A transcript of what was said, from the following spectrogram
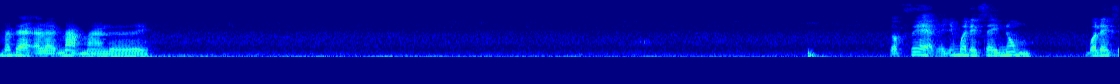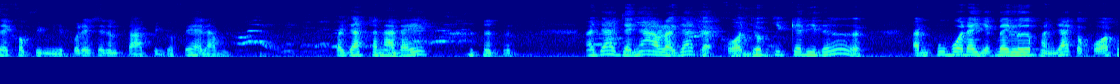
ไม่ได้อะไรมากมายเลยกาแฟก็ยังบ่ได้ใส่นมบ่ได้ใส่คอฟฟี่เมดบ่ได้ใส่น้ำตาลเป็นกาแฟดำประหยัดขนาดใดอาญาจะย่าวละย่าก็ขอจบคลิปแค่นี้เด้อ อันผู้บ่ได้อยากได้เลิฟหันยายก็ขอโท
